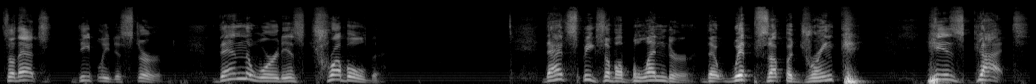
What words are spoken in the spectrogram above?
So that's deeply disturbed. Then the word is troubled. That speaks of a blender that whips up a drink. His gut,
